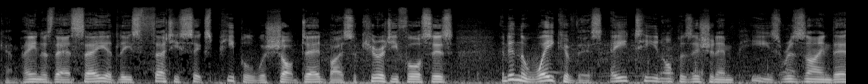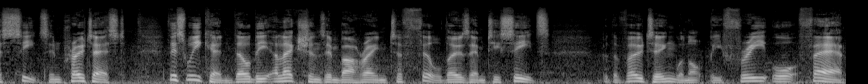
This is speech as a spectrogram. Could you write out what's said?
Campaigners there say at least 36 people were shot dead by security forces, and in the wake of this, 18 opposition MPs resigned their seats in protest. This weekend, there'll be elections in Bahrain to fill those empty seats. But the voting will not be free or fair,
